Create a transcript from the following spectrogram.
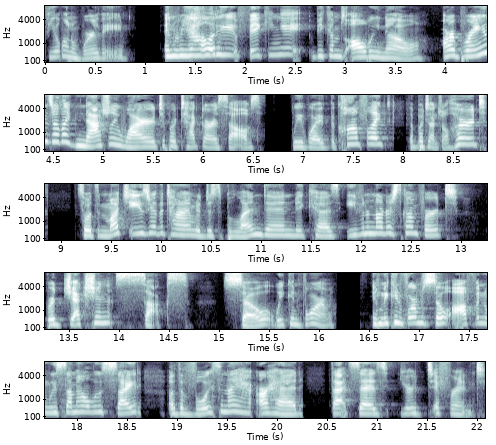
feel unworthy. In reality, faking it becomes all we know. Our brains are like naturally wired to protect ourselves. We avoid the conflict, the potential hurt, so it's much easier the time to just blend in because even in our discomfort, rejection sucks. So we conform. And we conform so often, we somehow lose sight of the voice in our head that says, You're different.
